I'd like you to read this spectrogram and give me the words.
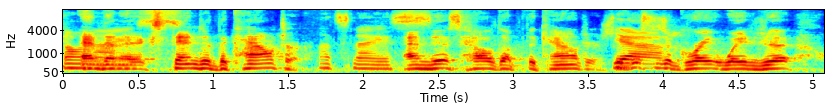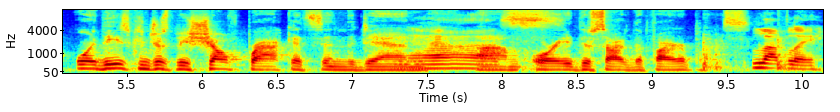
Oh, and then I extended the counter. That's nice. And this held up the counter. So this is a great way to do it. Or these can just be shelf brackets in the den Yes. um, or either side of the fireplace. Lovely.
